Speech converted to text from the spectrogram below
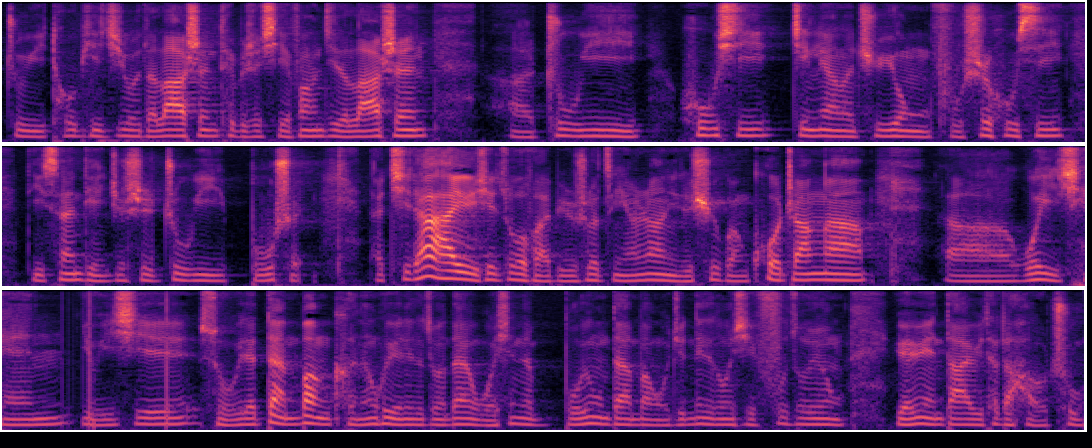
注意头皮肌肉的拉伸，特别是斜方肌的拉伸啊，注意呼吸，尽量的去用腹式呼吸。第三点就是注意补水。那其他还有一些做法，比如说怎样让你的血管扩张啊。啊，我以前有一些所谓的氮棒可能会有那个作用，但是我现在不用氮棒，我觉得那个东西副作用远远大于它的好处。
